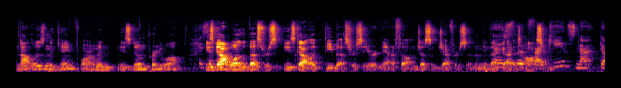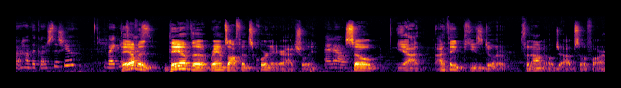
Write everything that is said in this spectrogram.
not losing the game for him, and he's doing pretty well. Is He's got one of the best. Rec- he's got like the best receiver in the NFL, and Justin Jefferson. I mean, that guy is the awesome. Vikings not don't have the coach this year. The Vikings They does? haven't. They have the Rams offense coordinator actually. I know. So yeah, I think he's doing a phenomenal job so far.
